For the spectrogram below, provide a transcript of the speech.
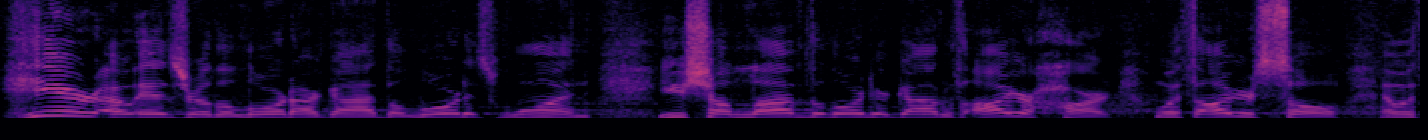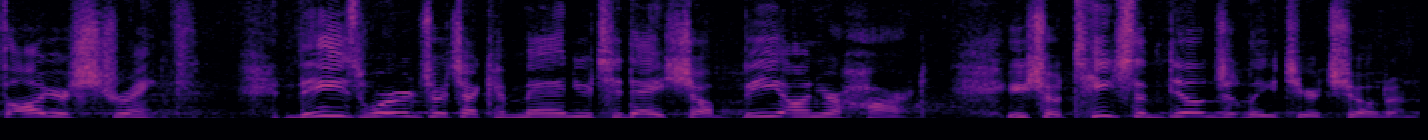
Hear, O Israel, the Lord our God, the Lord is one. You shall love the Lord your God with all your heart, with all your soul, and with all your strength. These words which I command you today shall be on your heart. You shall teach them diligently to your children,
